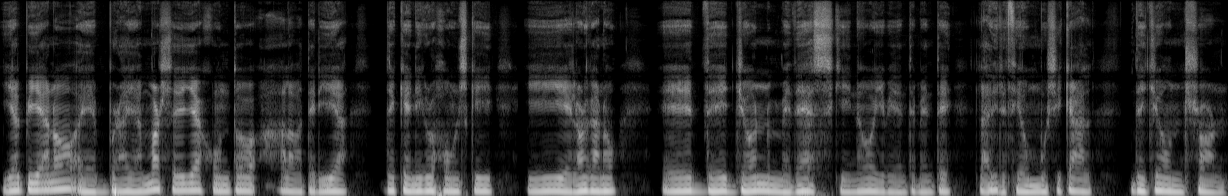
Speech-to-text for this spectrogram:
y al piano eh, Brian Marsella, junto a la batería de Kenny Grohonsky y el órgano eh, de John Medesky, ¿no? Y evidentemente la dirección musical de John Thorne.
